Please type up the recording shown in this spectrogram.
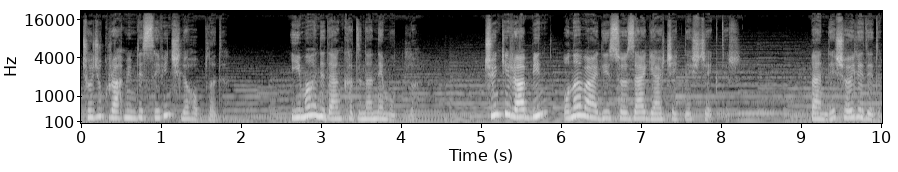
çocuk rahmimde sevinçle hopladı. İman eden kadına ne mutlu. Çünkü Rabbin ona verdiği sözler gerçekleşecektir. Ben de şöyle dedim.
